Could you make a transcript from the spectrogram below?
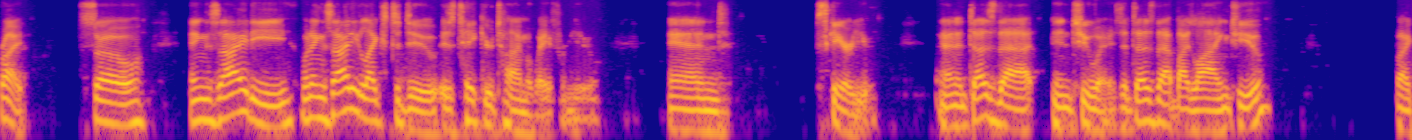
Right. So anxiety, what anxiety likes to do is take your time away from you and scare you. And it does that in two ways. It does that by lying to you, by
